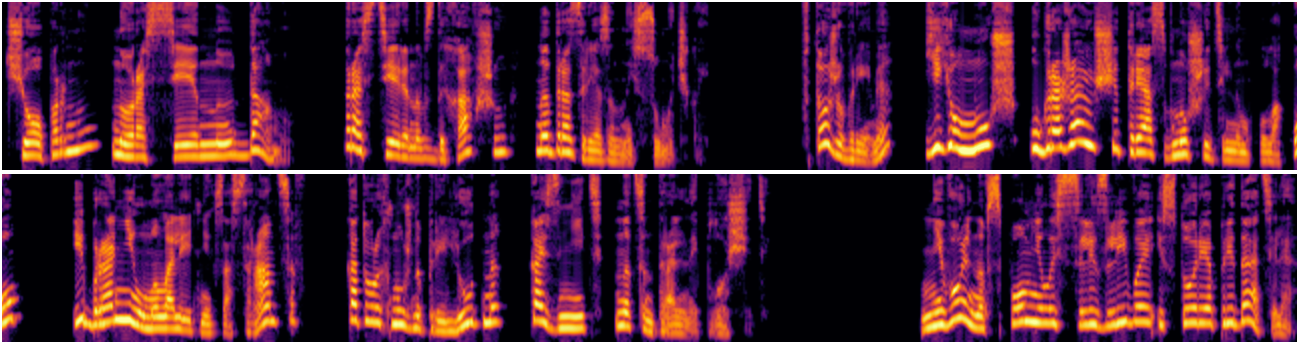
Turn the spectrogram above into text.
чопорную, но рассеянную даму, растерянно вздыхавшую над разрезанной сумочкой. В то же время ее муж угрожающе тряс внушительным кулаком и бронил малолетних засранцев, которых нужно прилюдно казнить на центральной площади. Невольно вспомнилась слезливая история предателя,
